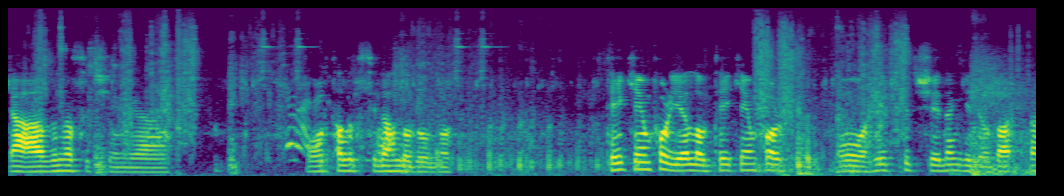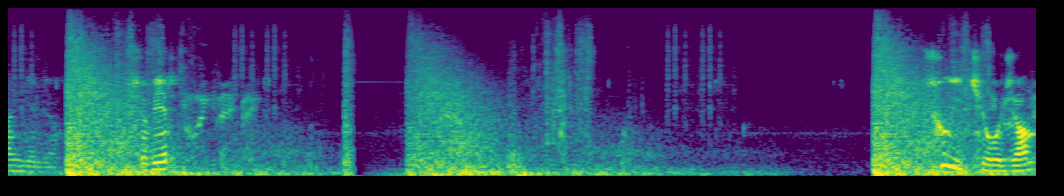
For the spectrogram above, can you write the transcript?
Ya ağzına sıçayım ya. Ortalık silahla dolu. Take aim for yellow, take aim for... Oo hepsi şeyden geliyor, dark'tan geliyor. Şu bir. Şu iki hocam.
